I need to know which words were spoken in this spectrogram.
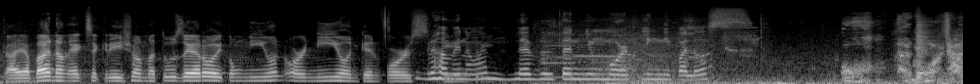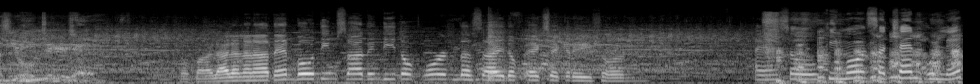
Kaya ba ng execution ma 2-0 itong Neon or Neon can force Grabe naman. Level 10 yung Morphling ni Palos. So, paalala na natin, both teams natin dito for the side of execution. Ayan, so Kimo sa Chen ulit,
